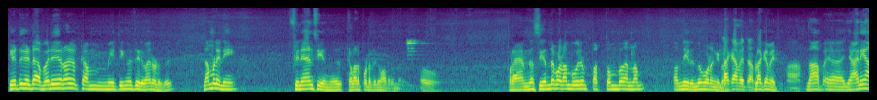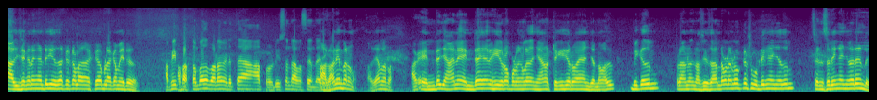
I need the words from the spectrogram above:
കേട്ട് കേട്ട് അവരുടെ മീറ്റിംഗ് തീരുമാനം എടുത്ത് നമ്മളിനി ഫിനാൻസ് ചെയ്യുന്നത് കളർ പടത്തിന് മാത്രം ഓ. പ്രേം നസീറിന്റെ പടം പോലും പത്തൊമ്പത് എണ്ണം വന്നിരുന്നു ഇരുന്ന് പോകണമെങ്കിൽ black and black and white ഞാൻ ഈ ആദിശങ്കരം കണ്ട് ചെയ്തൊക്കെ കളറൊക്കെ ബ്ലാക്ക് ആൻഡ് വൈറ്റ് ആയിരുന്നു അപ്പൊ ഈ പത്തൊമ്പത് പടം എടുത്ത ആ പ്രൊഡ്യൂസറിന്റെ അവസ്ഥ എന്താ അതാണ് ഞാൻ പറഞ്ഞു അത് ഞാൻ പറഞ്ഞു എന്റെ ഞാൻ എന്റെ ഹീറോ പടങ്ങൾ ഞാൻ ഒറ്റയ്ക്ക് ഹീറോ ആയ അഞ്ചെണ്ണം. അത് മിക്കതും പ്രാണ- നസീർ സാറിന്റെ പടങ്ങളൊക്കെ ഷൂട്ടിംഗ് കഴിഞ്ഞതും സെൻസറിങ് കഴിഞ്ഞ വരെ ഉണ്ട്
